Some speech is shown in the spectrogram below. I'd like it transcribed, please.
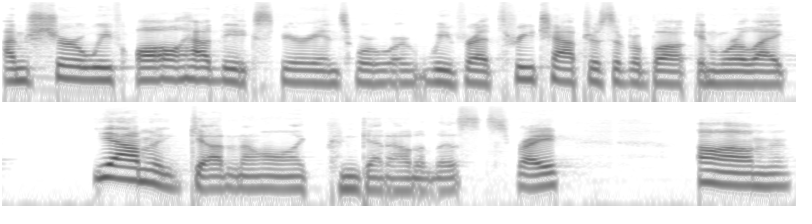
I'm sure we've all had the experience where we have read three chapters of a book and we're like, yeah, I'm getting all I can get out of this, right? Um,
